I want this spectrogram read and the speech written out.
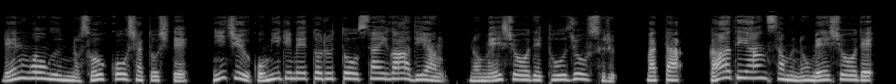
連合軍の装甲車として 25mm 搭載ガーディアンの名称で登場する。また、ガーディアンサムの名称で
